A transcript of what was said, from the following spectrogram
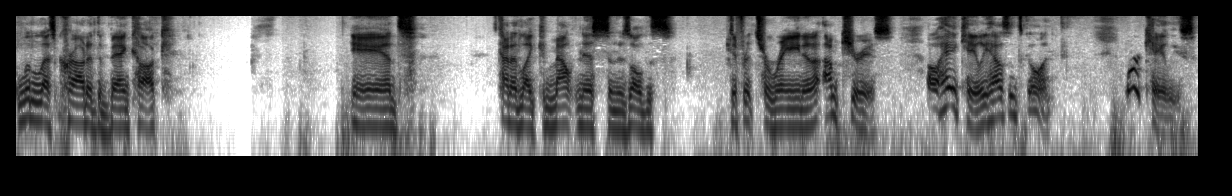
a little less crowded than Bangkok. And it's kind of like mountainous and there's all this different terrain. And I'm curious. Oh, hey, Kaylee, how's it going? More Kaylee's.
